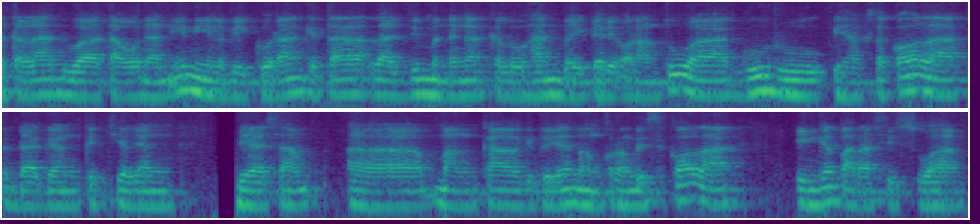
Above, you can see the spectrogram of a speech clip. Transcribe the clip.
Setelah dua tahunan ini lebih kurang kita lazim mendengar keluhan baik dari orang tua, guru, pihak sekolah, pedagang kecil yang biasa uh, mangkal gitu ya nongkrong di sekolah hingga para siswa.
